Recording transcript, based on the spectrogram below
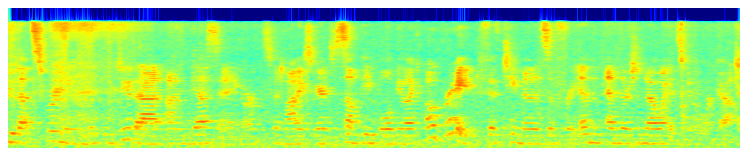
do that screening. if you do that, I'm guessing, or it's been my experience, some people will be like, oh, great, fifteen minutes of free, and, and there's no way it's gonna work out.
